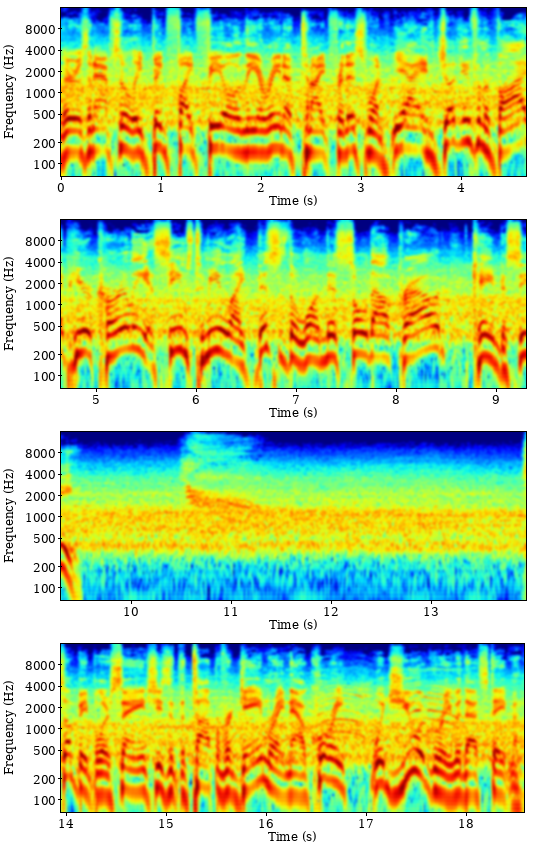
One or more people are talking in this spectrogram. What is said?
There is an absolutely big fight feel in the arena tonight for this one. Yeah, and judging from the vibe here currently, it seems to me like this is the one this sold-out crowd came to see. Some people are saying she's at the top of her game right now. Corey, would you agree with that statement?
